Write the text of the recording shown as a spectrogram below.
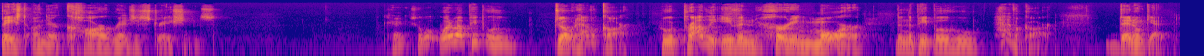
based on their car registrations. Okay, so what about people who don't have a car, who are probably even hurting more than the people who have a car? They don't get it.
